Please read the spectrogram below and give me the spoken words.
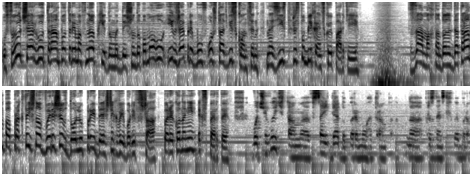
У свою чергу Трамп отримав необхідну медичну допомогу і вже прибув у штат Вісконсин на з'їзд республіканської партії. Замах на Дональда Трампа практично вирішив долю прийдешніх виборів США, переконані експерти. Вочевидь, там е, все йде до перемоги Трампа на, президентських виборах.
